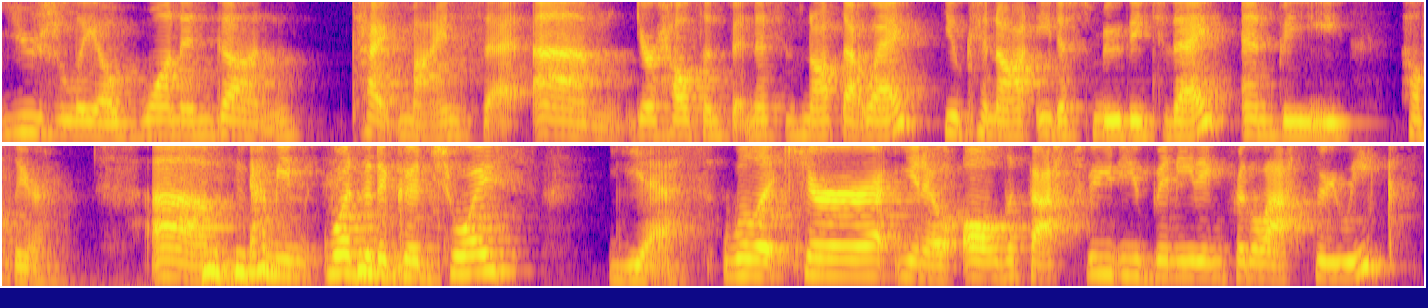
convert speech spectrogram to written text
usually a one and done type mindset. Um, your health and fitness is not that way. You cannot eat a smoothie today and be healthier. Um, I mean, was it a good choice? Yes. Will it cure, you know, all the fast food you've been eating for the last three weeks?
